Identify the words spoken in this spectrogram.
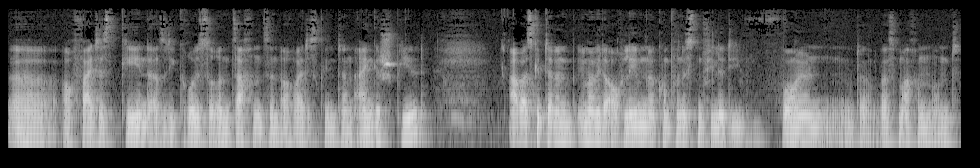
äh, auch weitestgehend, also die größeren Sachen sind auch weitestgehend dann eingespielt. Aber es gibt ja dann immer wieder auch lebende Komponisten, viele, die wollen was machen und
